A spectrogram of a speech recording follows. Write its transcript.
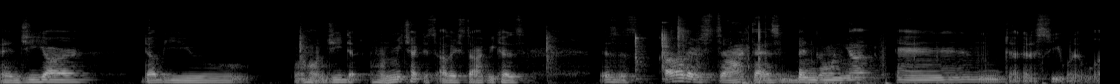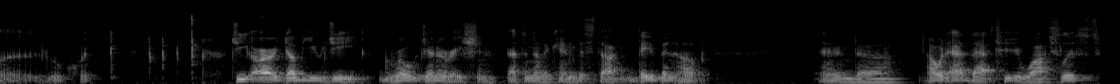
And GRW, on G. Let me check this other stock because there's this other stock that has been going up, and I gotta see what it was real quick. GRWG, Grow Generation. That's another cannabis stock. They've been up, and uh, I would add that to your watch list.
